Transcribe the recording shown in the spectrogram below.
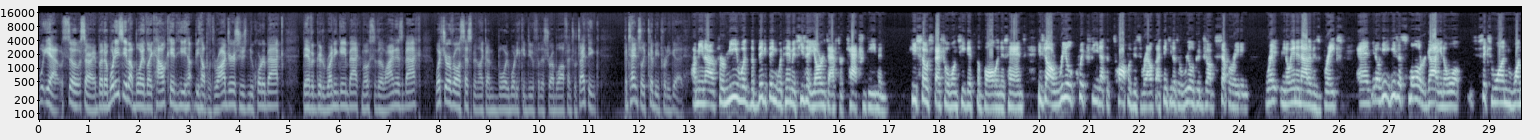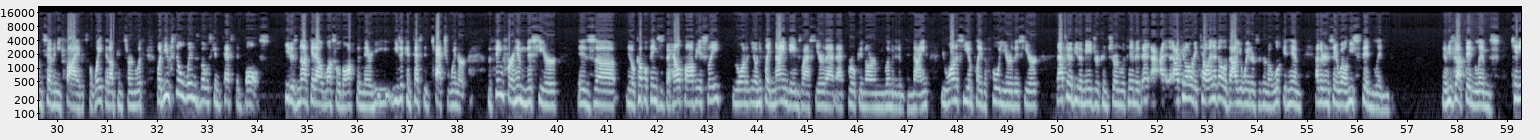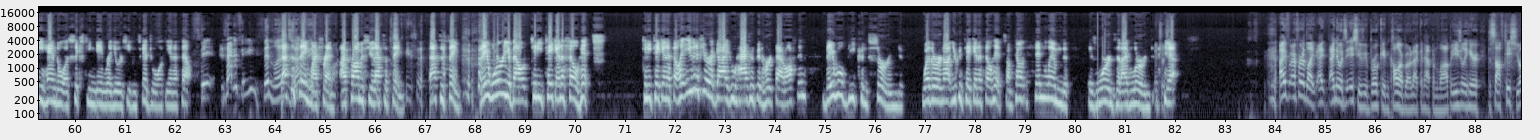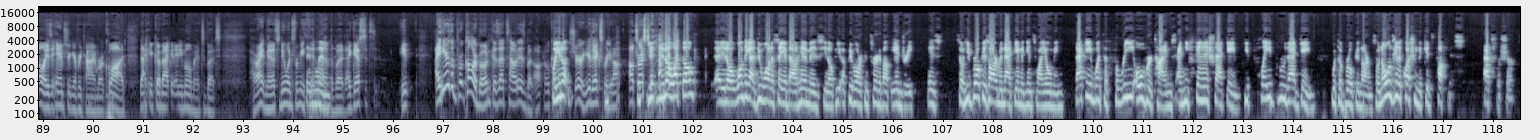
Well, yeah, so sorry, but uh, what do you see about Boyd? Like, how can he help, be helped with Rogers, who's new quarterback? They have a good running game back. Most of their line is back. What's your overall assessment like on Boyd? What he could do for this Rebel offense, which I think potentially could be pretty good. I mean, uh, for me, what the big thing with him is he's a yards after catch demon. He's so special once he gets the ball in his hands. He's got a real quick feet at the top of his route. I think he does a real good job separating right, you know, in and out of his breaks. And, you know, he, he's a smaller guy, you know, well, 6'1", 175. It's the weight that I'm concerned with. But he still wins those contested balls. He does not get out muscled often there. He, he's a contested catch winner. The thing for him this year is, uh, you know, a couple things is the health, obviously. You want to, you know, he played nine games last year. That, that broken arm limited him to nine. You want to see him play the full year this year. That's going to be the major concern with him. Is I, I, I can already tell NFL evaluators are going to look at him and they're going to say, well, he's thin-limbed. You know, he's got thin limbs. Can he handle a 16 game regular season schedule at the NFL? Is that a thing? Thin limbs? That's a that thing, my friend. I promise you that's a thing. That's the thing. They worry about can he take NFL hits? Can he take NFL hits? Even if you're a guy who hasn't been hurt that often, they will be concerned whether or not you can take NFL hits. I'm telling thin-limbed is words that I've learned. Yeah. I've, I've heard like I, I know it's an issue if you broken collarbone that can happen a lot, but you usually hear the soft tissue always a hamstring every time or a quad that could come back at any moment. But all right, man, that's a new one for me, Thin limbed. But I guess it's it. I hear the bro- collarbone because that's how it is. But uh, okay, Well, you know- sure, you're the expert. I'll, I'll trust you. you, you know what though? Uh, you know, one thing I do want to say about him is, you know, uh, people are concerned about the injury. Is so he broke his arm in that game against Wyoming. That game went to three overtimes, and he finished that game. He played through that game with a broken arm. So no one's going to question the kid's toughness. That's for sure.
